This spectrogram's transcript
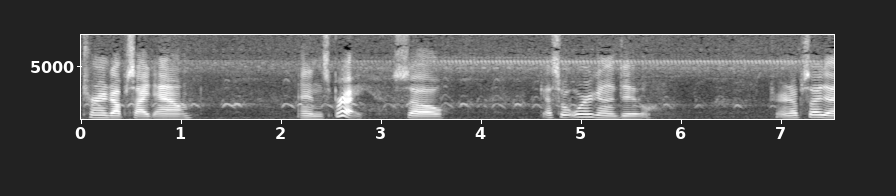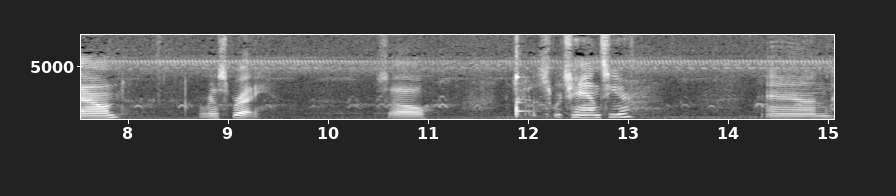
turn it upside down and spray. So, guess what we're going to do? Turn it upside down. We're going to spray. So, switch hands here. And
